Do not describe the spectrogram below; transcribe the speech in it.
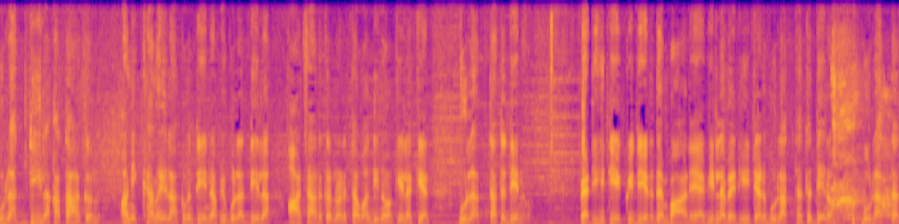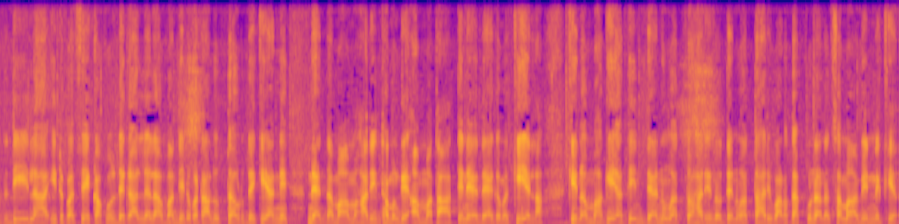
බුලද්දීල කතා කරන. අනි කැමේලාකම තියෙන් අපි බුලද්දීල ආචාර කරනට වඳනවා කියලා කියන්න. බුලත් අත දෙනවා. වැඩිහිටියෙක් විදිට දැ බාලය ඇවිල්ල වැඩිහිටයට බුලත් අත දෙනවා. බුලත් අත දීලා ඉට පසේ කකුල් දෙකල්ලලා බඳිනකොට අලුත්තවරු දෙ කියන්නේ නැන්දමාම හරි තමන්ගේ අම්ම තාත්තේ නෑදෑගම කියලා කියෙන මගේ අතින් දැනුවත්ව හරි නොදැනුවත් හරි වරදක් වුණන සමාවෙන්න කිය.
